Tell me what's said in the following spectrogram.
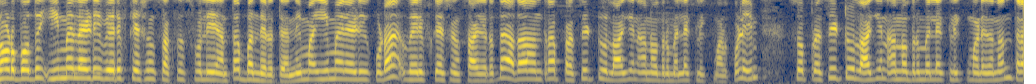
ನೋಡ್ಬೋದು email I D verification successfully ಅಂತ ಬಂದಿರುತ್ತೆ. ನಿಮ್ಮ ಇಮೇಲ್ ಐ ಡಿ ಕೂಡ ವೆರಿಫಿಕೇಷನ್ಸ್ ಆಗಿರುತ್ತೆ. ಅದಾದ ನಂತರ ಪ್ರಸಿಡ್ ಟು ಲಾಗಿನ್ ಅನ್ನೋದ್ರ ಮೇಲೆ ಕ್ಲಿಕ್ ಮಾಡ್ಕೊಳ್ಳಿ. ಸೊ ಪ್ರೊಸಿಡ್ ಟು ಲಾಗಿನ್ ಅನ್ನೋದ್ರ ಮೇಲೆ ಕ್ಲಿಕ್ ಮಾಡಿದ ನಂತರ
